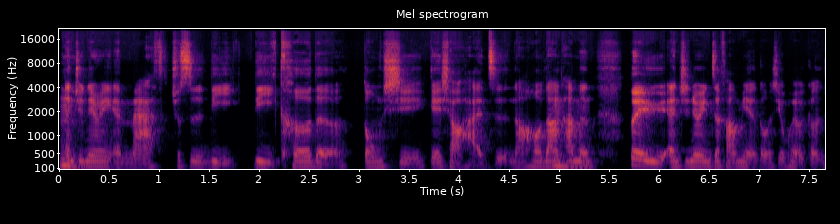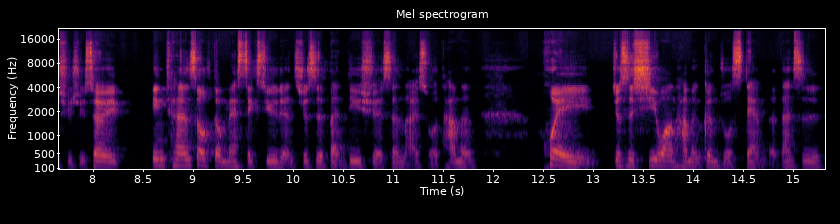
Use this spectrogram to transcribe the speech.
engineering and math，、嗯、就是理理科的东西给小孩子，然后让他们对于 engineering 这方面的东西会有更兴趣。所以 in terms of domestic students，就是本地学生来说，他们。会就是希望他们更做 STEM 的，但是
